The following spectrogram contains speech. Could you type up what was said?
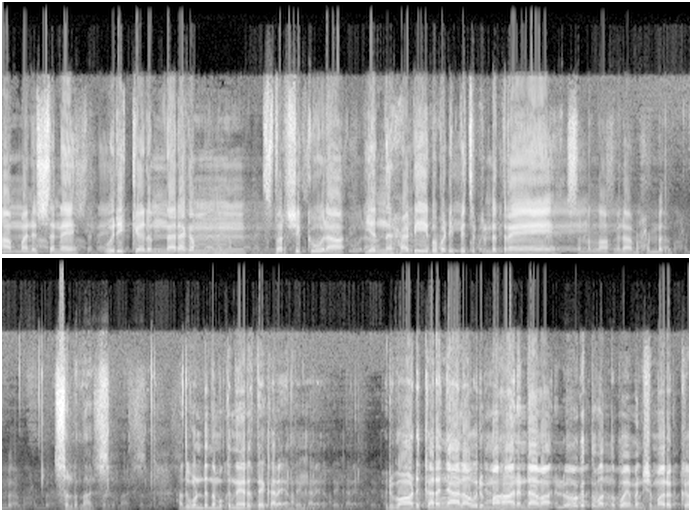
ആ മനുഷ്യനെ ഒരിക്കലും നരകം സ്പർശിക്കൂല എന്ന് ഹബീബ് പഠിപ്പിച്ചിട്ടുണ്ട് അത്രേ മുഹമ്മദ്. അതുകൊണ്ട് നമുക്ക് നേരത്തെ കരയണം. ഒരുപാട് കരഞ്ഞാൽ ആ ഒരു മഹാൻ ഉണ്ടാവാ ലോകത്ത് വന്നുപോയ മനുഷ്യന്മാരൊക്കെ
